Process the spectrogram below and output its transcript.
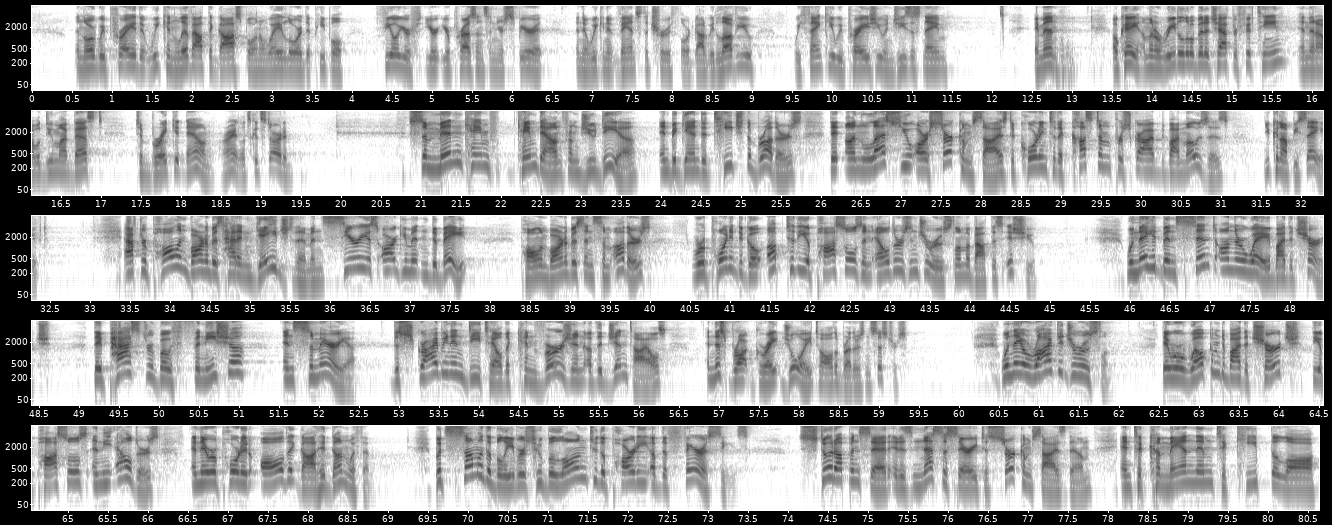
And Lord, we pray that we can live out the gospel in a way, Lord, that people feel your, your, your presence and your spirit and that we can advance the truth, Lord God. We love you. We thank you. We praise you in Jesus' name. Amen. Okay, I'm going to read a little bit of chapter 15, and then I will do my best to break it down. All right, let's get started. Some men came, came down from Judea and began to teach the brothers that unless you are circumcised according to the custom prescribed by Moses, you cannot be saved. After Paul and Barnabas had engaged them in serious argument and debate, Paul and Barnabas and some others were appointed to go up to the apostles and elders in Jerusalem about this issue. When they had been sent on their way by the church, they passed through both Phoenicia and Samaria, describing in detail the conversion of the Gentiles, and this brought great joy to all the brothers and sisters. When they arrived at Jerusalem, they were welcomed by the church, the apostles, and the elders, and they reported all that God had done with them. But some of the believers who belonged to the party of the Pharisees stood up and said, It is necessary to circumcise them and to command them to keep the law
